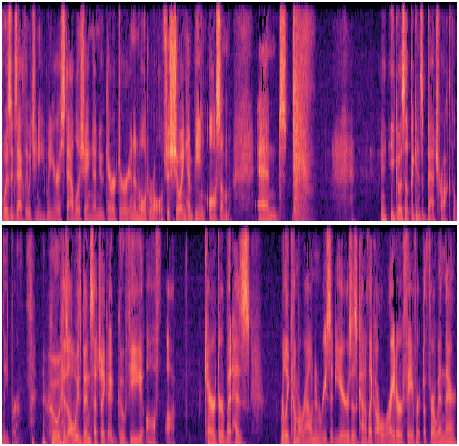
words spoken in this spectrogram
was exactly what you need when you're establishing a new character in an old role just showing him being awesome. And he goes up against Batroc the Leaper, who has always been such like a goofy off, off character, but has really come around in recent years as kind of like a writer favorite to throw in there.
